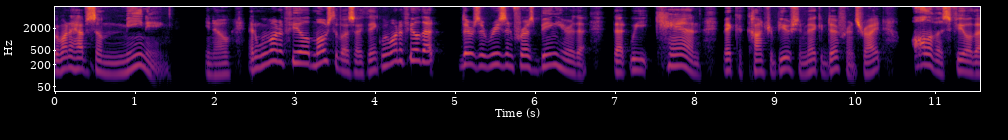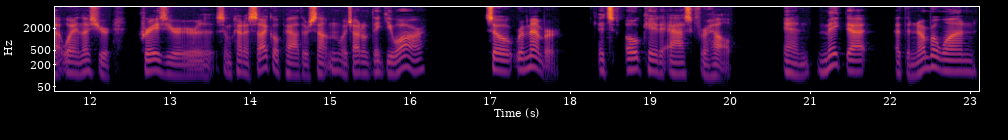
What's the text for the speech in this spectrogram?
We want to have some meaning, you know, and we want to feel, most of us, I think, we want to feel that there's a reason for us being here, that, that we can make a contribution, make a difference, right? All of us feel that way, unless you're crazy or some kind of psychopath or something, which I don't think you are. So remember, it's okay to ask for help and make that at the number one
